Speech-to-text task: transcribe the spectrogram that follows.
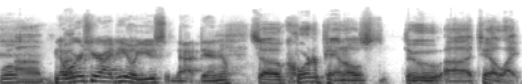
Well, Um, Now, where's your ideal use of that, Daniel? So quarter panels through uh, tail light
